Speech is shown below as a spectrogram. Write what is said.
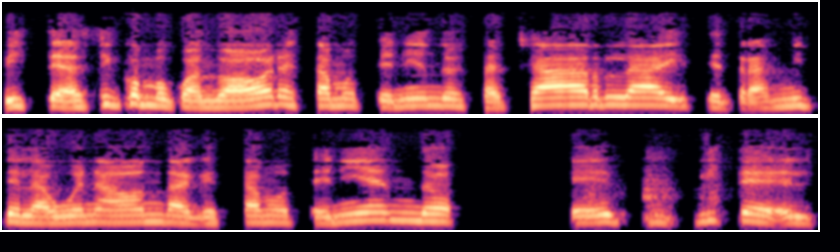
¿Viste? Así como cuando ahora estamos teniendo esta charla y se transmite la buena onda que estamos teniendo, eh, ¿viste? El,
